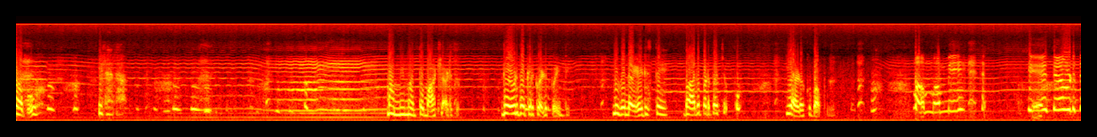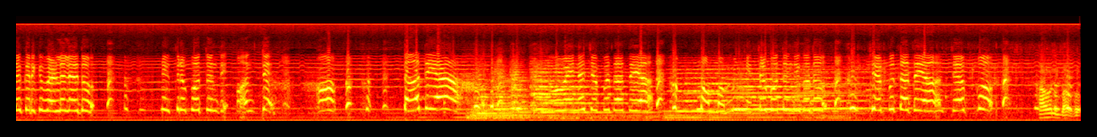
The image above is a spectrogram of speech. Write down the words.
బాబు ఇలా రా. మమ్మీ మనతో మాట్లాడదు. దేవుడి దగ్గరికి వెళ్ళిపోయింది. నువ్వు ఇలా ఏడిస్తే బాధపడతా చెప్పు. ఏడకు బాబు. మా మమ్మీ ఏ దేవుడి దగ్గరికి వెళ్ళలేదు. నిద్రపోతుంది. అంతే. ఆ, తాతయ్య! నువ్వైనా చెప్పు తాతయ్య. మా మమ్మీ నిద్రపోతుంది కదా. చెప్పు తాతయ్య చెప్పు. అవును బాబు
